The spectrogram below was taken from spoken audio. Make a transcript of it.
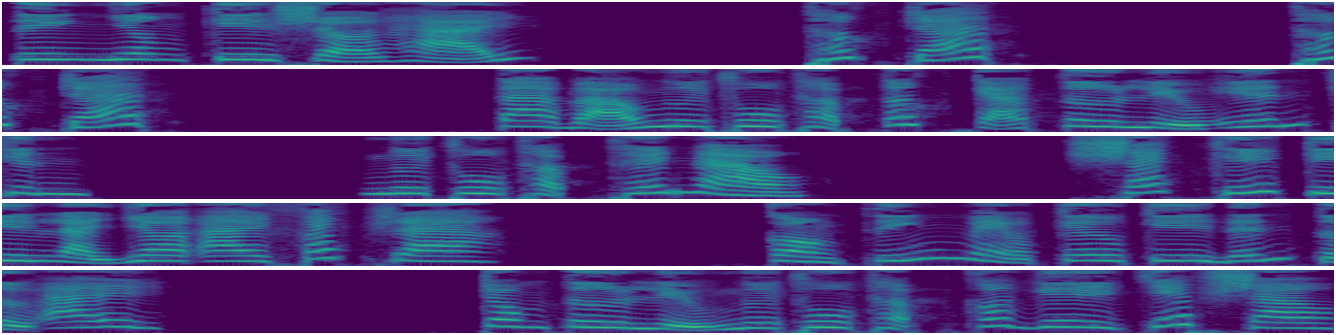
tiên nhân kia sợ hãi. Thất trát. Thất trát. Ta bảo ngươi thu thập tất cả tư liệu yến kinh. Ngươi thu thập thế nào? Sát khí kia là do ai phát ra? Còn tiếng mèo kêu kia đến từ ai? Trong tư liệu ngươi thu thập có ghi chép sao?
